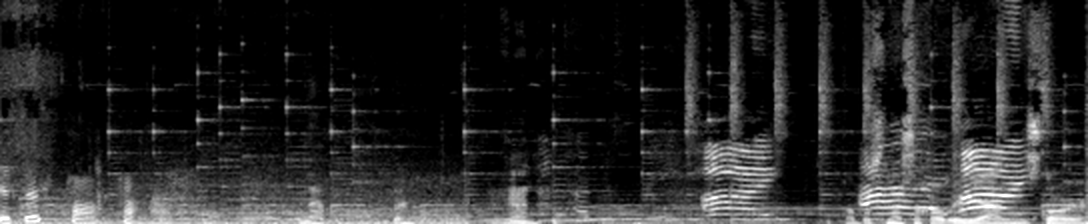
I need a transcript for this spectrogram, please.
This is Papa. Anak. Ayan. Hi. Tapos na sa Korean store.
